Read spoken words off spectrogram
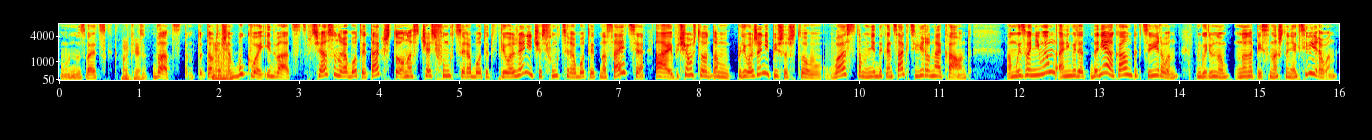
по-моему, называется, как okay. 20, там, там угу. точно буква и 20. Сейчас он работает так, что у нас часть функций работает в приложении, часть функций работает на сайте, а, и причем, что там приложение пишет, что у вас там не до конца активированный аккаунт. А мы звоним им, они говорят, да не, аккаунт активирован. Мы говорим, ну, ну написано, что не активирован.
